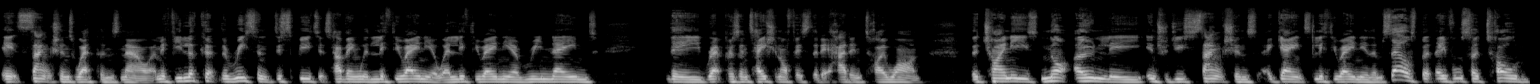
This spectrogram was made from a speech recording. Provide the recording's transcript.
its sanctions weapons now. I mean, if you look at the recent dispute it's having with Lithuania, where Lithuania renamed the representation office that it had in Taiwan, the Chinese not only introduced sanctions against Lithuania themselves, but they've also told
